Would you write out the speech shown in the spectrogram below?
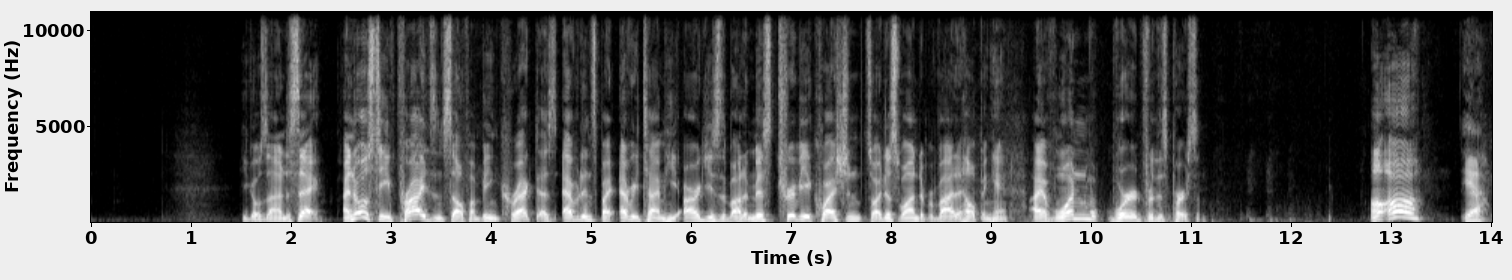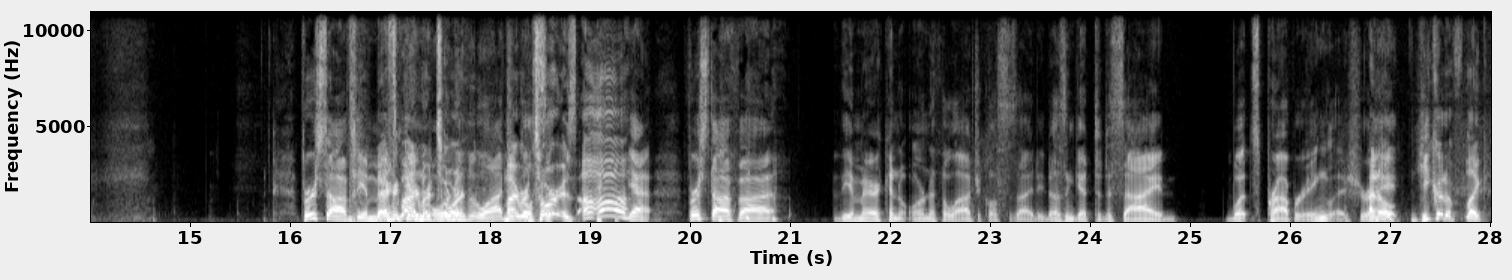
He goes on to say, I know Steve prides himself on being correct as evidenced by every time he argues about a missed trivia question, so I just wanted to provide a helping hand. I have one word for this person. Uh uh Yeah. First off, the That's American my retort. Ornithological My retort is uh uh yeah. First off, uh, the American Ornithological Society doesn't get to decide what's proper English, right? I know. He could have, like,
